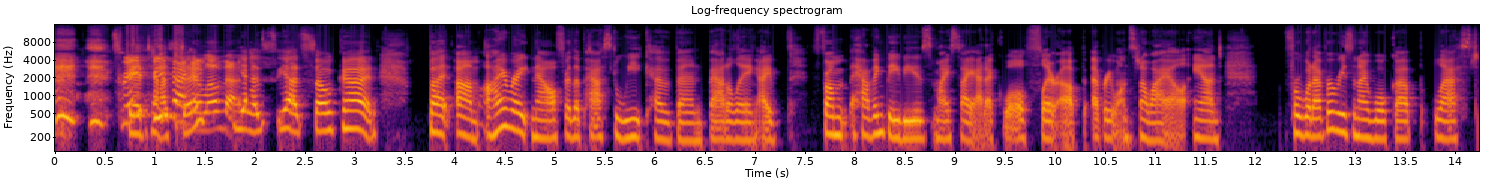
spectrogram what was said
it's Great fantastic. feedback. I love that. Yes, yes, so good. But um, I right now for the past week have been battling. I from having babies, my sciatic will flare up every once in a while. And for whatever reason, I woke up last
